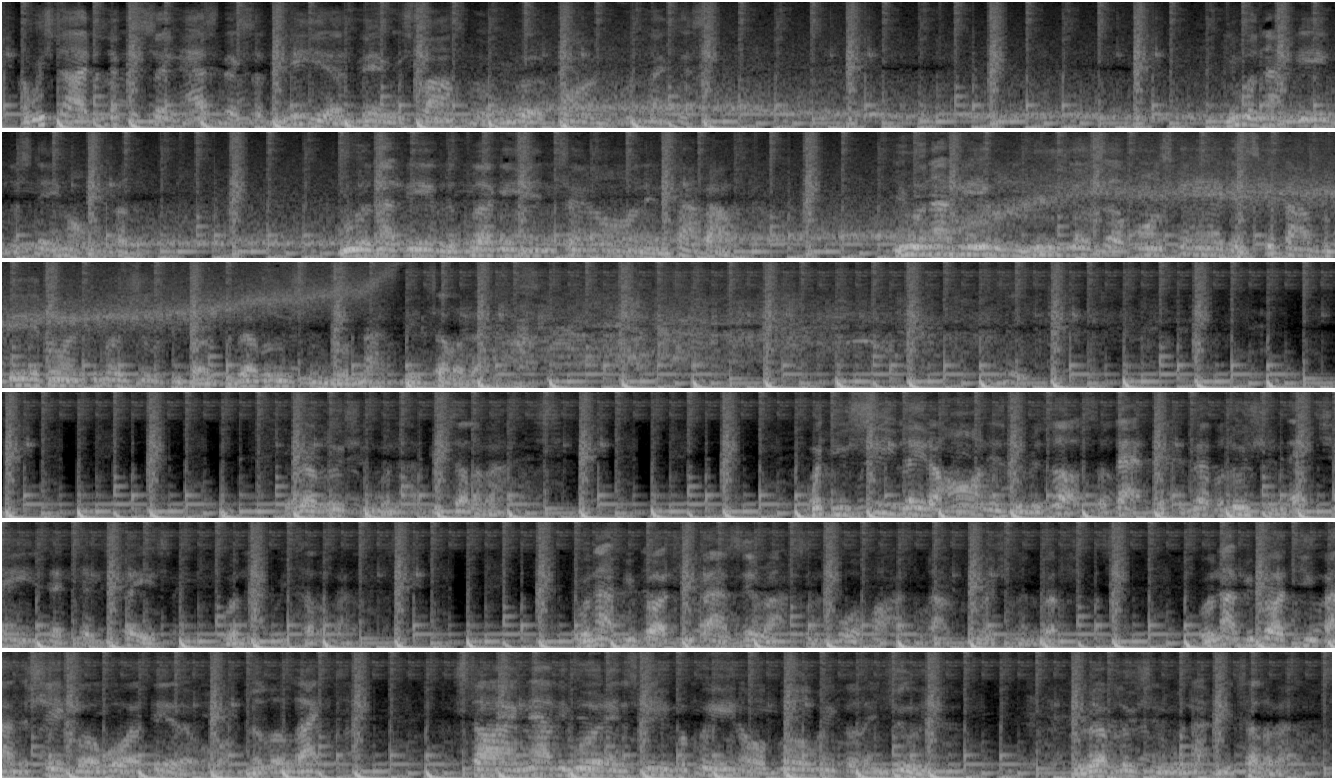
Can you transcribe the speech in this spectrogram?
And we started to look at certain aspects of the media as being responsible. We wrote a poem like this. You will not be able to stay home, brother. You will not be able to plug in, turn on, and pop out. You will not be able to lose yourself on scan and skip out for beer during commercials because the revolution brought to you by Xerox and four parts without commercial interruptions. Will not be brought to you by the Shaker Award Theater or Miller Lite, starring Natalie Wood and Steve McQueen or Bullwinkle and Jr. The revolution will not be televised.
